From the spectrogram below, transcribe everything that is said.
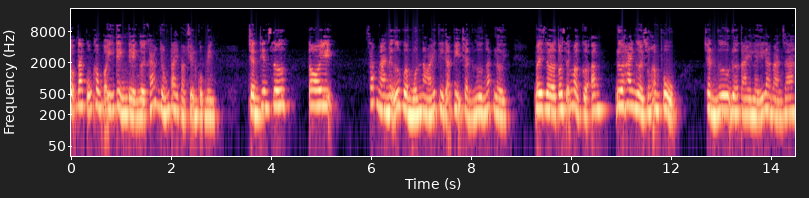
cậu ta cũng không có ý định để người khác nhúng tay vào chuyện của mình. Trần Thiên Sư, tôi... Sắc ma nữ vừa muốn nói thì đã bị Trần Ngư ngắt lời. Bây giờ tôi sẽ mở cửa âm, đưa hai người xuống âm phủ. Trần Ngư đưa tay lấy la bàn ra.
